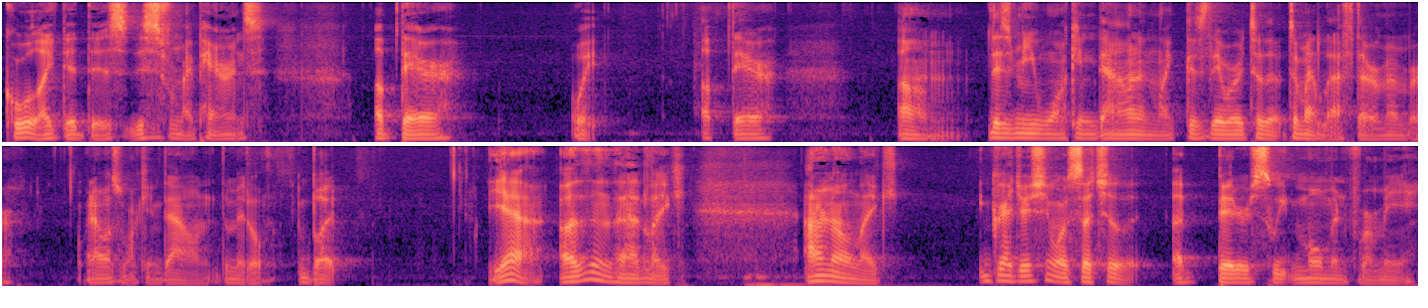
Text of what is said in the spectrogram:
cool i did this. This is for my parents up there wait up there um there's me walking down and like because they were to the to my left i remember when i was walking down the middle but yeah, other than that, like, I don't know, like, graduation was such a, a bittersweet moment for me.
